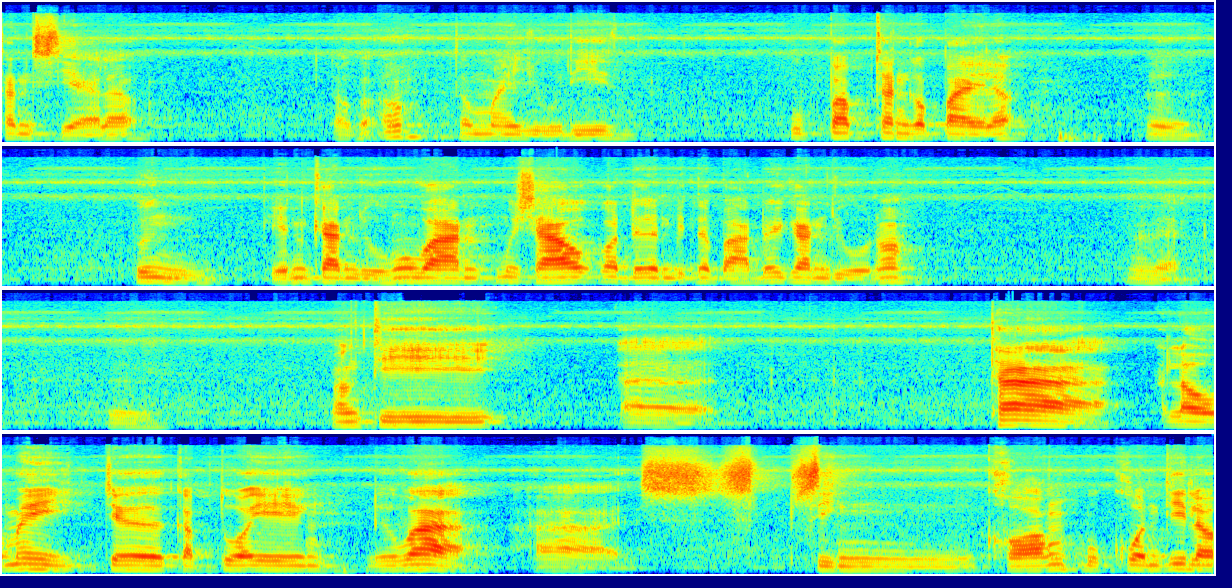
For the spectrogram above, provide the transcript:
ท่านเสียแล้ว เราก็เอ้าทำไมอยู่ดีปุ๊บปั๊บท่านก็ไปแล้ว เออเพิ่งเห็นกันอยู่เมื่อวานเมื่อเช้าก็เดินบิณฑบาตด้วยกันอยู่เนาะนั่นแหละเออบางทีเอ่อถ้า เราไม่เจอกับตัวเอง หรือว่าสิ่งของบุคคลที่เรา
